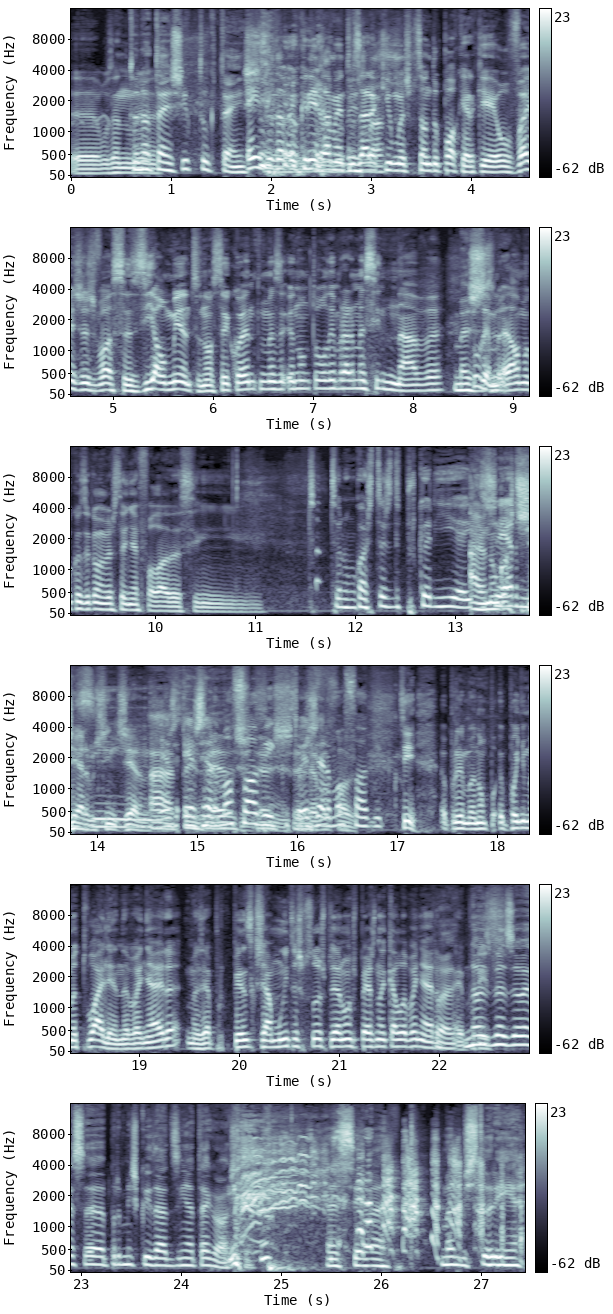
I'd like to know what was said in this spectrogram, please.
eh, usando. Tu não tens, e tu que tens? É isso, eu queria realmente Diz usar aqui uma expressão do póquer que é eu vejo as vossas e aumento não sei quanto, mas eu não estou a lembrar-me assim de nada. Mas- tu lembra? Há alguma coisa que uma vez tenha falado assim. Tu, tu não gostas de porcaria e Ah, eu de não gosto de germes, e- sim, de germes. Ah, és, és tens- germofóbico, és- tu és és germofóbico. Sim, eu, por exemplo, eu, não, eu ponho uma toalha na banheira, mas é porque penso que já muitas pessoas puseram os pés naquela banheira. Pois, É mas, mas eu essa promiscuidadezinha até gosto. assim, uma, uma misturinha,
